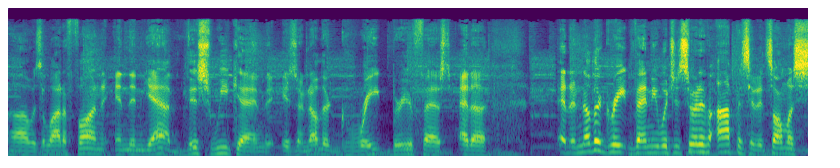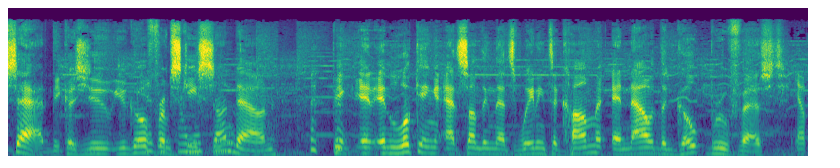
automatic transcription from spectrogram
uh, was a lot of fun. And then yeah, this weekend is another great beer fest at a. At another great venue, which is sort of opposite. It's almost sad because you you go from ski sundown be, and, and looking at something that's waiting to come, and now the Goat Brew Fest Yep.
